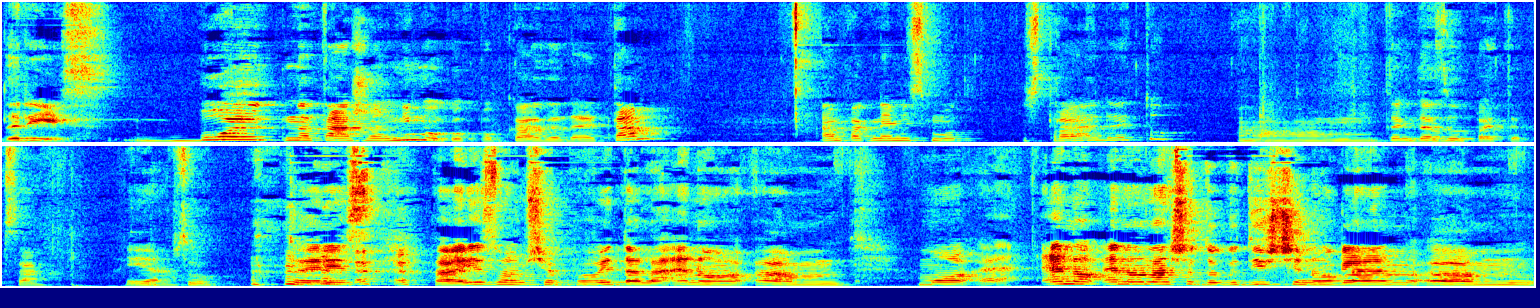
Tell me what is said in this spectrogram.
res bolj natančno ni mogel pokazati, da je tam, ampak ne mi smo ustrajali, da je tu. Um, tako da zaupajte psa. Ja. To je res. Uh, jaz vam še povedala eno. Um, mo, eno, eno naše dogodišče, gledam, um,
